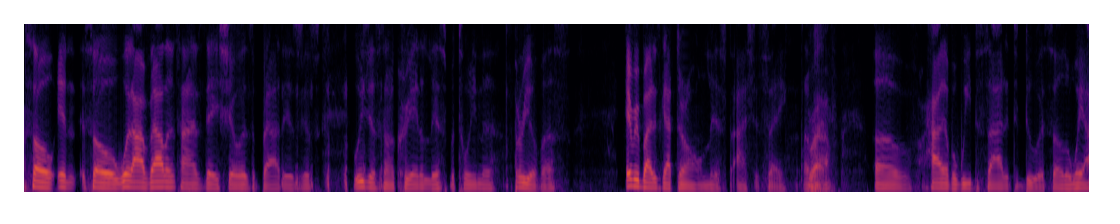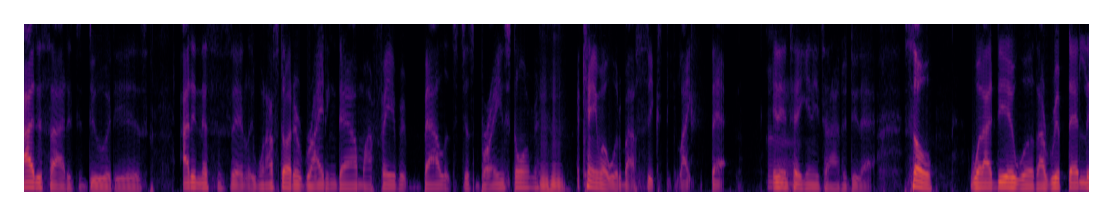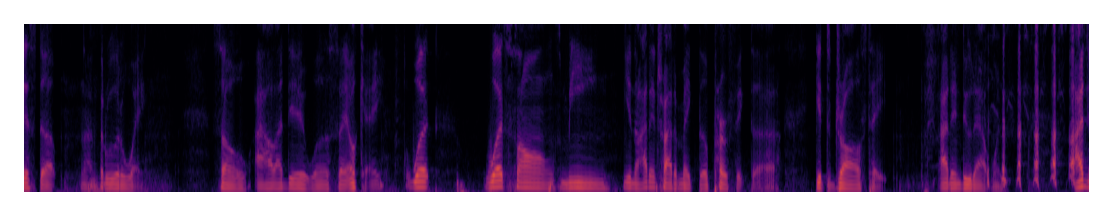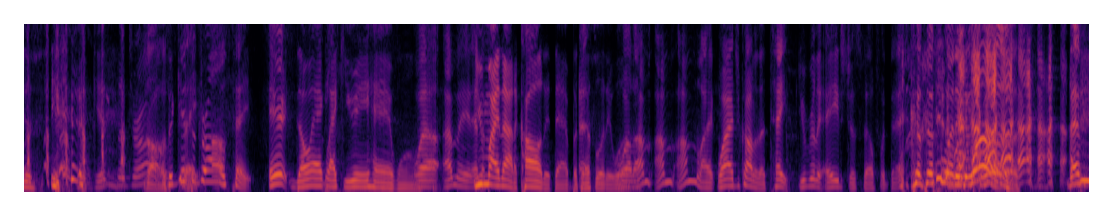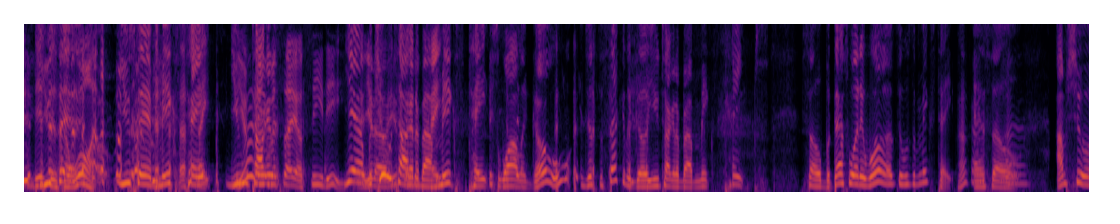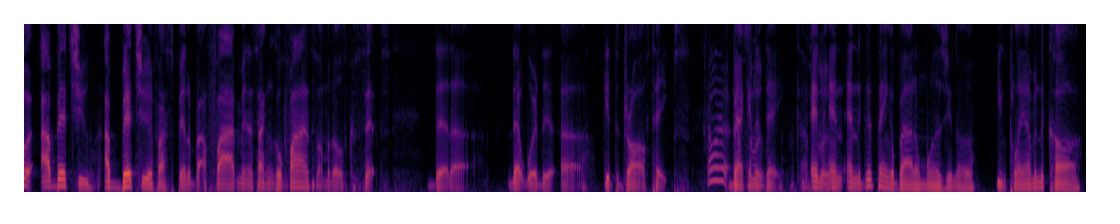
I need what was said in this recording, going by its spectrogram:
so in so what our Valentine's Day show is about is just we just gonna create a list between the three of us. Everybody's got their own list, I should say, of, Right. our- of however we decided to do it. So the way I decided to do it is. I didn't necessarily when I started writing down my favorite ballads, just brainstorming. Mhm. I came up with about sixty like that. It Mm. didn't take any time to do that. So what I did was I ripped that list up and I Mhm. threw it away. So all I did was say, okay, what what songs mean? You know, I didn't try to make the perfect uh, get the draws tape. I didn't do that one. I just get the draws. Draws. to get the draws tape. Eric, don't act like you ain't had one. Well, I mean, you might not have called it that, but that's what it was. Well, I'm I'm I'm like, why'd you call it a tape? You really aged yourself with that. because that's what it was. That's This you is said, the one. You said mixtape. You, were didn't talking. even say a CD. yeah, you but know, you were talking about tape. mixtapes while ago. Just a second ago, you talking about mixtapes. So, but that's what it was. It was a mixtape. Okay. And so, All right. I'm sure. I bet you. I bet you. If I spend about five minutes, I can go find some of those cassettes that uh that were the uh get the draws tapes Oh, yeah, back in the absolutely. day. And, Absolutely. and and the good thing about them was, you know, you could play them in the car,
